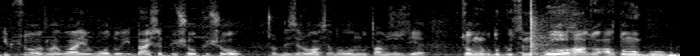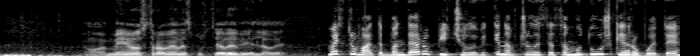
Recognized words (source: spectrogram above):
і все, зливаємо воду і далі пішов, пішов. Щоб не зірвався балон, ну там же ж є. В цьому, допустимо, не було газу, а в тому був. Ми його стравили, спустили, виляли. Майструвати бандеропіч чоловіки навчилися самотужки робити.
